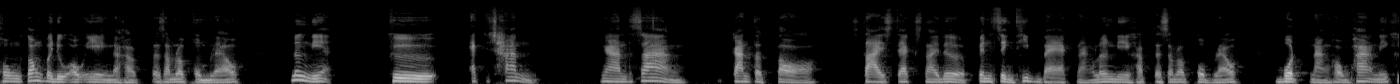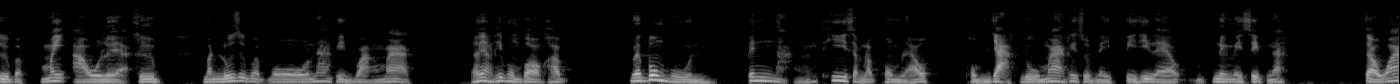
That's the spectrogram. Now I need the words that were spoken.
คงต้องไปดูเอาเองนะครับ แต่สำหรับผมแล้ว เรื่องนี้คือแอคชั่นงานสร้างการตัดต่อ สไตล์ Zack Snyder เป็นสิ่งที่แบกหนังเรื่องนี้ครับ แต่สำหรับผมแล้วบทหนังของภาคนี้คือแบบไม่เอาเลยอะคือ มันรู้สึกแบบโอ้หน่าผิดหวังมาก แล้วอย่างที่ผมบอกครับ Rebel Moon เป็นหนังที่สำหรับผมแล้ว ผมอยากดูมากที่สุดในปีที่แล้วหนึ่งในสิบนะ แต่ว่า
